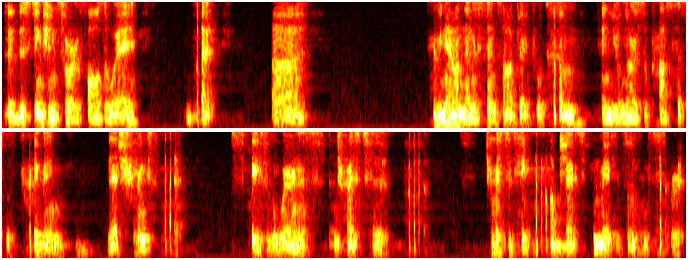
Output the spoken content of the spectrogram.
the distinction sort of falls away, but uh, every now and then a sense object will come, and you'll notice a process with craving that shrinks that space of awareness and tries to uh, tries to take that object and make it something separate.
